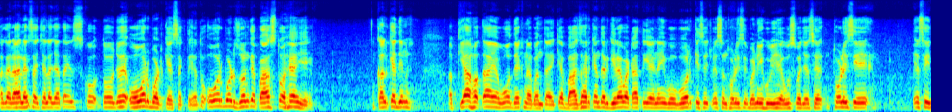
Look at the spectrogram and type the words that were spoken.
अगर आर चला जाता है, इसको तो जो है ओवरबोर्ड कह सकते हैं। तो ओवरबोर्ड जोन के पास तो है ये। कल के दिन अब क्या होता है, वो देखना बनता है, क्या बाज़ार के अंदर गिरावट आती है नहीं, वो वॉर की सिचुएशन थोड़ी सी बनी हुई है, उस वजह से थोड़ी सी ऐसी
